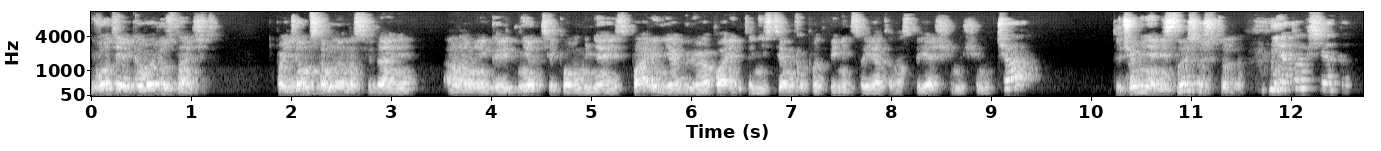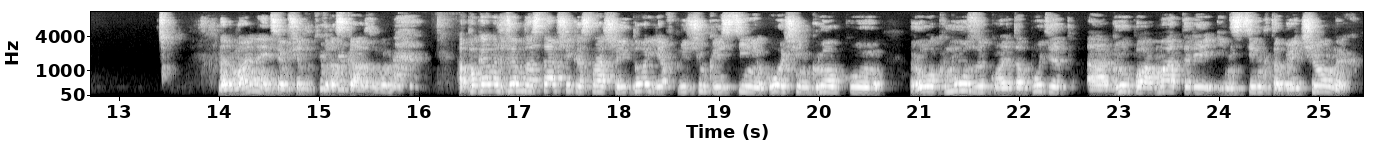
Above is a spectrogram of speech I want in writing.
И вот я и говорю, значит, пойдем со мной на свидание. Она мне говорит, нет, типа, у меня есть парень. Я говорю, а парень-то не стенка подвинется, я-то настоящий мужчина. Чё? Ты что, меня не слышишь, что ли? Нет, вообще-то. Нормально, я тебе вообще тут рассказываю. А пока мы ждем доставщика с нашей едой, я включу Кристине очень громкую рок-музыку. Это будет а, группа Аматори «Инстинкт обреченных».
